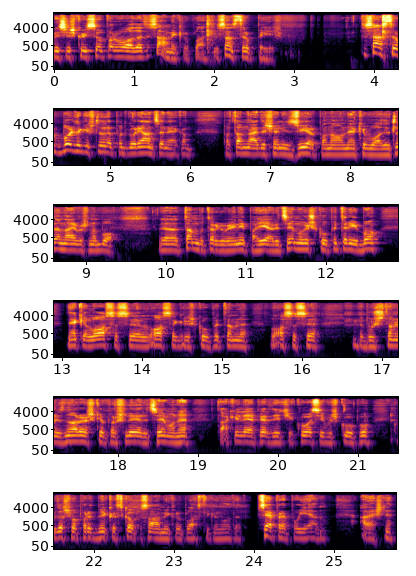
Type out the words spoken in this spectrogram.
misliš, ko je super voda, ti sam mikroplastik, sam stropeš. Ti sam strop, bolj da greš tle pod gorjance nekam, pa tam najdeš en izvir, pa na neke vode, tle najbrž ne bo. E, tam v trgovini pa je, recimo greš kupiti ribo, neke losose, lose greš kupiti tam le, losose, da boš tam iz Norveške prišli, recimo ne, taki lepi rdeči kosi boš kupil, ko daš pa pred mikroskopom sama mikroplastika noter. Vse je prepojeno. A veš, ne,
